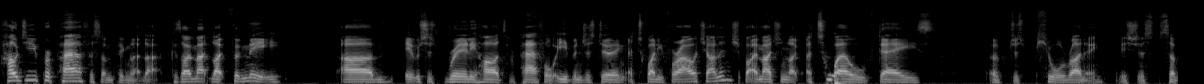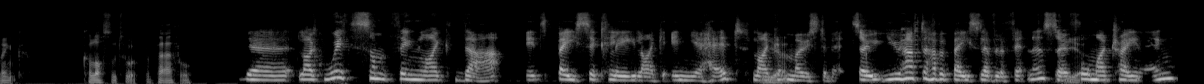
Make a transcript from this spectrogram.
how do you prepare for something like that? Because i'm at like for me um it was just really hard to prepare for even just doing a 24 hour challenge. But i imagine like a 12 days of just pure running is just something colossal to prepare for. Yeah like with something like that it's basically like in your head like Yeah. most of it so you have to have a base level of fitness so Yeah. for my training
